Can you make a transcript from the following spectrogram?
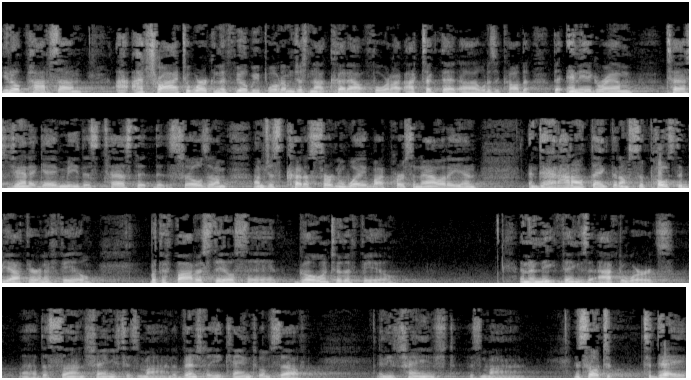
you know, pops, um, I, I, tried to work in the field before, but I'm just not cut out for it. I, I took that, uh, what is it called? The, the Enneagram test. Janet gave me this test that, that shows that I'm, I'm just cut a certain way by personality. And, and dad, I don't think that I'm supposed to be out there in the field. But the father still said, go into the field. And the neat thing is that afterwards, uh, the son changed his mind. Eventually he came to himself and he changed his mind. And so to, today,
